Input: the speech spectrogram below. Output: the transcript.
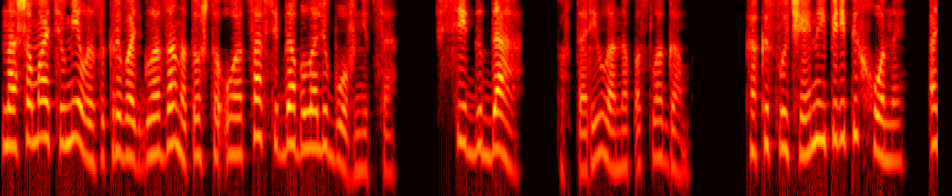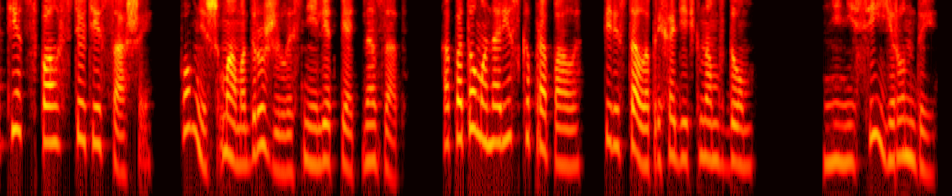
Наша мать умела закрывать глаза на то, что у отца всегда была любовница. Всегда, повторила она по слогам. Как и случайные перепихоны. Отец спал с тетей Сашей. Помнишь, мама дружила с ней лет пять назад. А потом она резко пропала, перестала приходить к нам в дом. Не неси ерунды.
